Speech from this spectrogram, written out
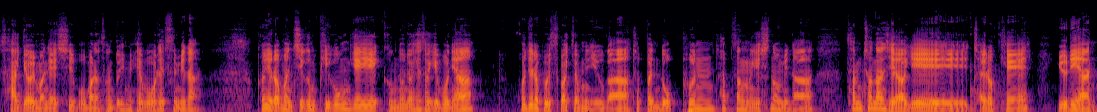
4개월 만에 15만 원 선도 이미 회복을 했습니다. 그럼 여러분 지금 비공개의 긍정적 해석이 뭐냐? 호재를 볼 수밖에 없는 이유가 첫 번째 높은 협상력의 신호입니다. 3천원 제약이 자 이렇게 유리한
